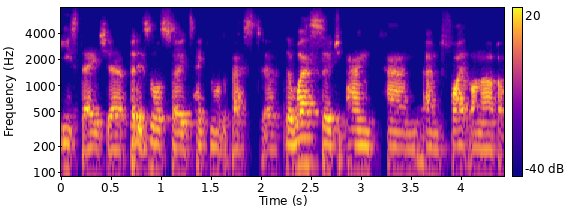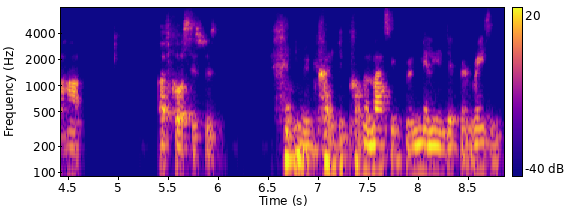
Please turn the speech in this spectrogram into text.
East Asia, but it's also taken all the best of the West so Japan can um, fight on our behalf. Of course, this was incredibly problematic for a million different reasons.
